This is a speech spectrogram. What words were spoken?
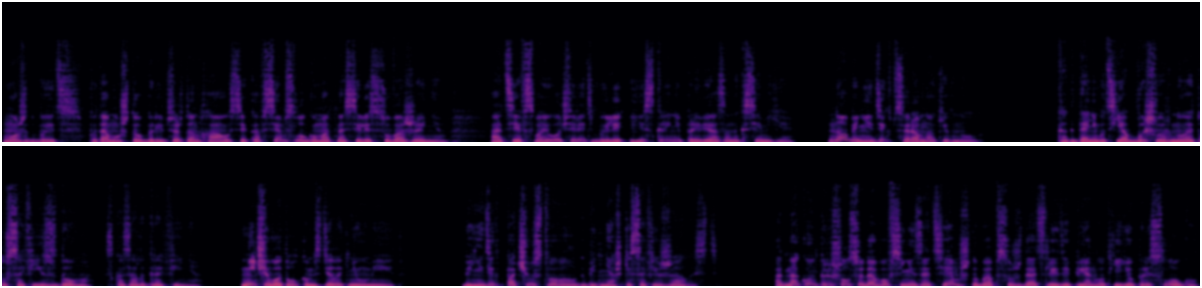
Может быть, потому что в Бриджертон-хаусе ко всем слугам относились с уважением, а те, в свою очередь, были искренне привязаны к семье. Но Бенедикт все равно кивнул. «Когда-нибудь я вышвырну эту Софи из дома», — сказала графиня. «Ничего толком сделать не умеет». Бенедикт почувствовал к бедняжке Софи жалость. Однако он пришел сюда вовсе не за тем, чтобы обсуждать с леди Пенвуд ее прислугу,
